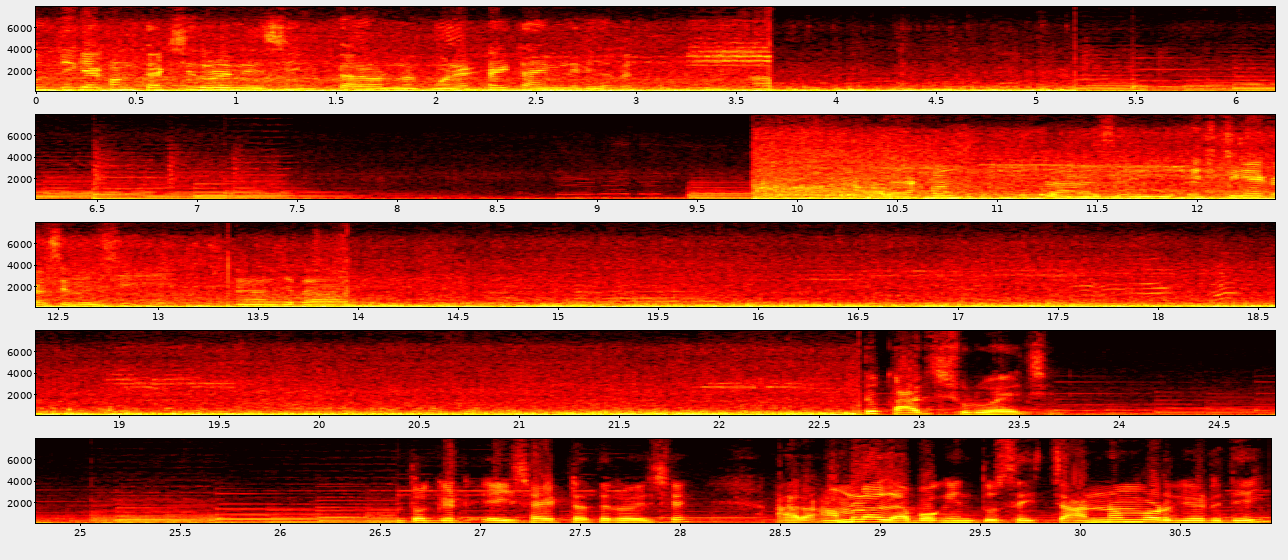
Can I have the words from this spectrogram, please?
বলতে গিয়ে এখন ট্যাক্সি ধরে নিয়েছি, কারণ অনেকটাই টাইম লেগে যাবে। আর এখন সেই কাছে রয়েছি যেটা কাজ শুরু হয়েছে। গেট এই সাইডটাতে রয়েছে। আর আমরা যাব কিন্তু সেই চার নম্বর গেট দিয়েই।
